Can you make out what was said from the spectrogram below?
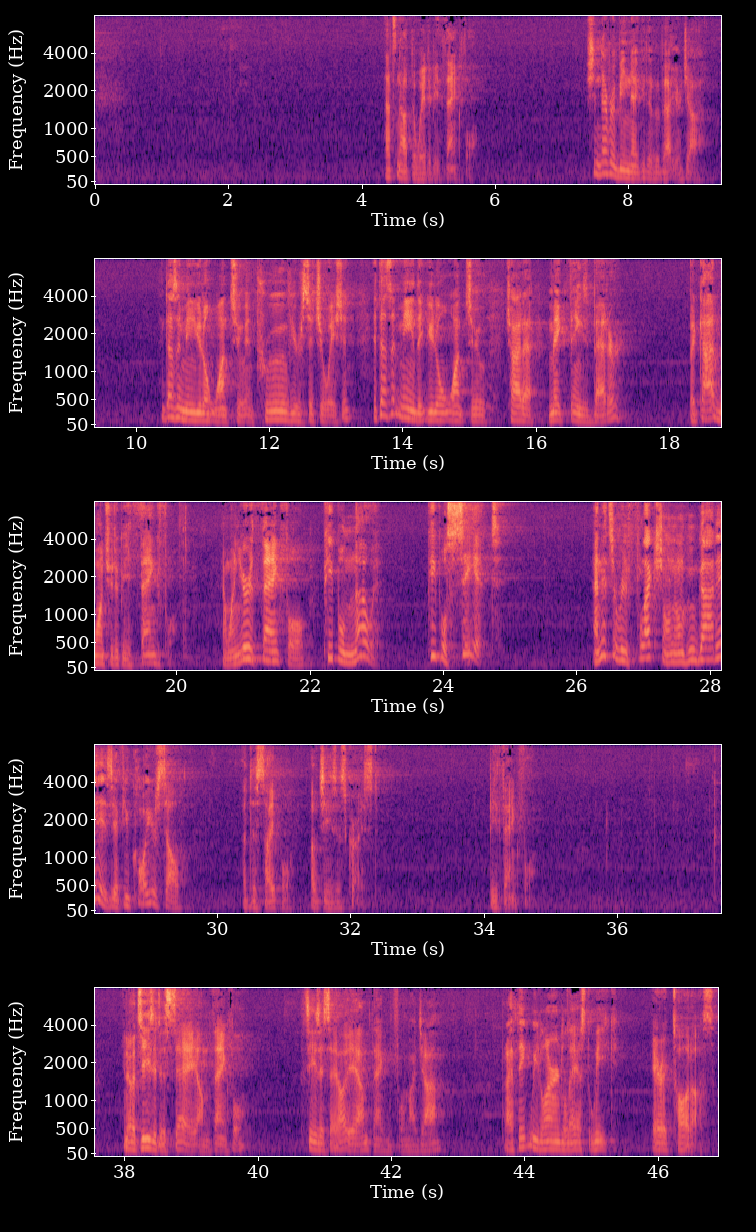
That's not the way to be thankful. You should never be negative about your job. It doesn't mean you don't want to improve your situation. It doesn't mean that you don't want to try to make things better. But God wants you to be thankful. And when you're thankful, people know it, people see it. And it's a reflection on who God is if you call yourself a disciple of Jesus Christ. Be thankful. You know, it's easy to say, I'm thankful. It's easy to say, oh, yeah, I'm thankful for my job. But I think we learned last week, Eric taught us,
